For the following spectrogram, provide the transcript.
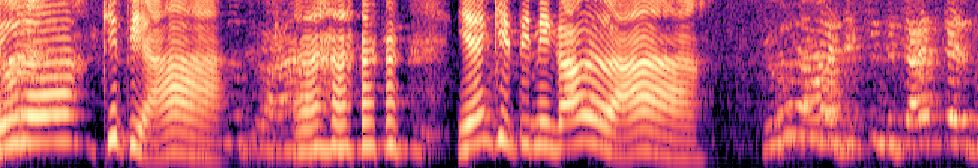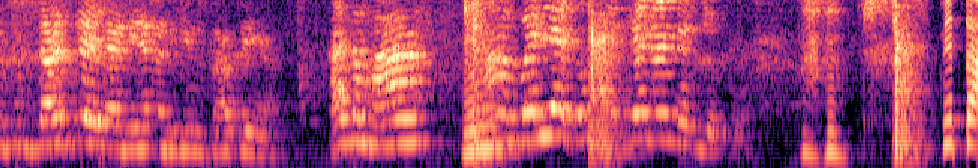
ఎవరు? కీర్తియా? ఏం కీర్తి నీ కావాలా? ఎవరమ్మా చెప్పింది? తాటికాయలు కొట్టి తాటికాయలు ఆడి అని అడిగింది తాతయ్య. అదమ్మా నాకు వెళ్ళలేదు తినండి అని చెప్పు. మీరు తా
